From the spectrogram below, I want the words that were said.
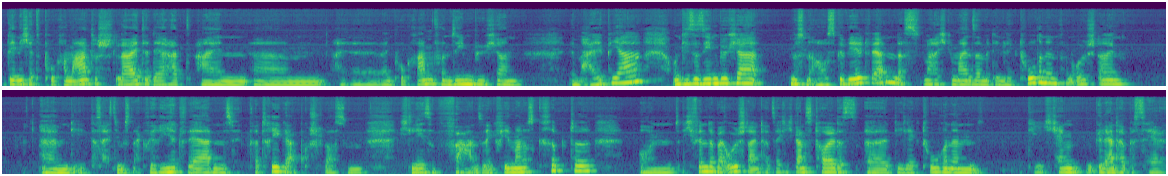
den ich jetzt programmatisch leite, der hat ein, ähm, äh, ein Programm von sieben Büchern im Halbjahr. Und diese sieben Bücher müssen ausgewählt werden. Das mache ich gemeinsam mit den Lektorinnen von Ulstein. Ähm, die, das heißt, die müssen akquiriert werden, es werden Verträge abgeschlossen. Ich lese wahnsinnig viel Manuskripte. Und ich finde bei Ulstein tatsächlich ganz toll, dass äh, die Lektorinnen, die ich kennengelernt habe, bisher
